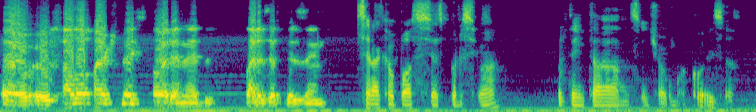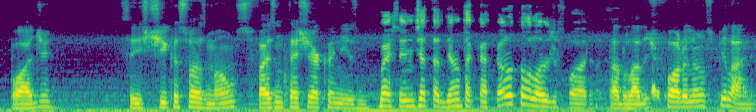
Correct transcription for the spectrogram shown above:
É, eu, eu falo a parte da história, né? Dos pilares representam. Será que eu posso se aproximar? Pra tentar sentir alguma coisa? Pode. Você estica suas mãos, faz um teste de arcanismo. Mas a gente já tá dentro da capela ou tá do lado de fora? Tá do lado de fora olhando os pilares.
